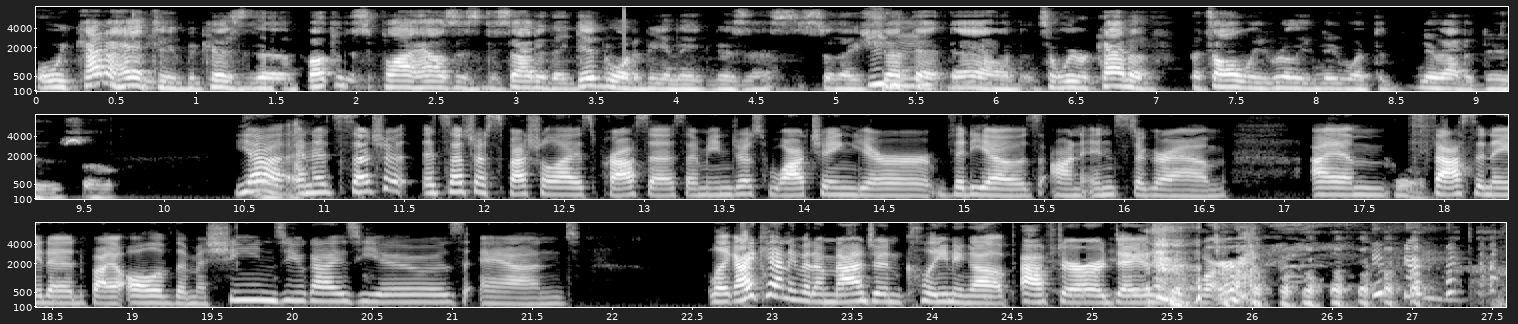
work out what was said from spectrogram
Well, we kind of had to because the both of the supply houses decided they didn't want to be in the ink business, so they shut mm-hmm. that down. So we were kind of that's all we really knew what to knew how to do. So yeah, um, and it's such a it's such a specialized process. I mean, just watching your videos on Instagram, I am cool. fascinated by all of the machines you guys use and like I can't even imagine cleaning up after our days of work.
